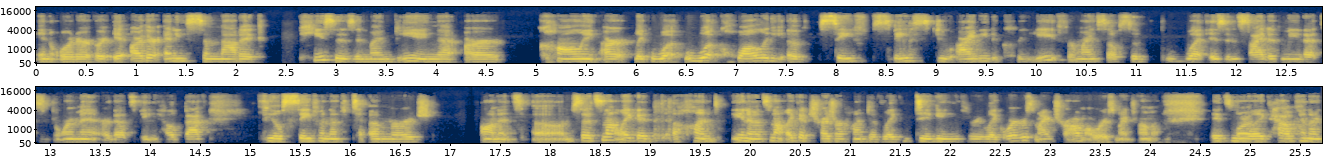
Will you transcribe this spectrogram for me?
in order or i- are there any somatic pieces in my being that are calling are like what what quality of safe space do i need to create for myself so what is inside of me that's dormant or that's being held back feels safe enough to emerge on its own. So it's not like a, a, hunt, you know, it's not like a treasure hunt of like digging through, like, where's my trauma? Where's my trauma? It's more like, how can I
